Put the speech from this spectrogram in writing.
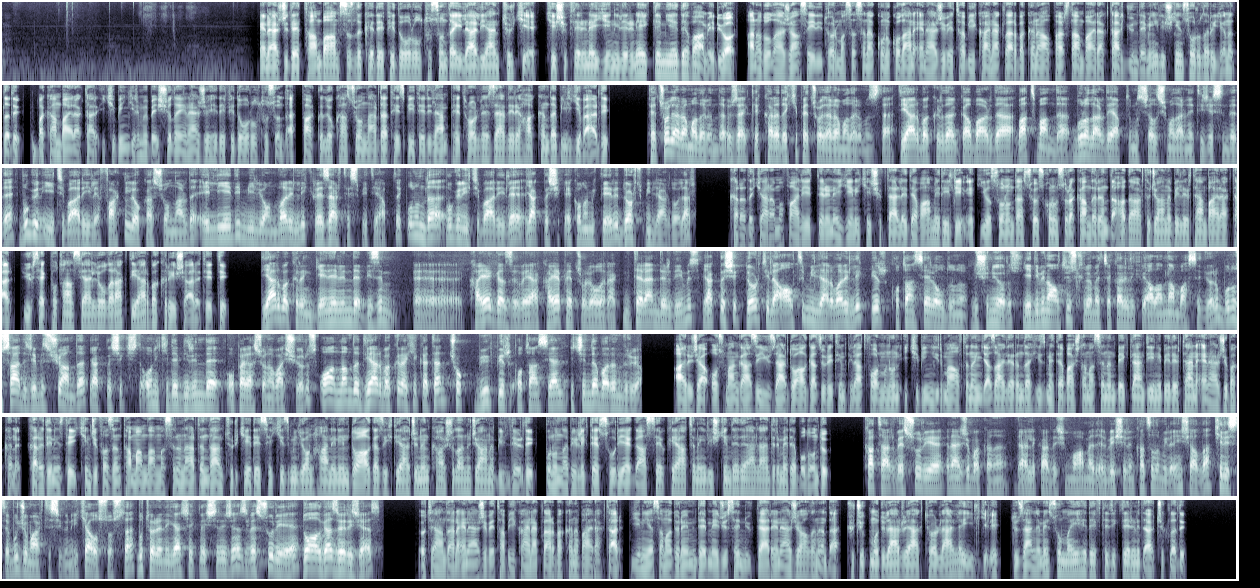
Enerjide tam bağımsızlık hedefi doğrultusunda ilerleyen Türkiye, keşiflerine yenilerini eklemeye devam ediyor. Anadolu Ajansı editör masasına konuk olan Enerji ve Tabii Kaynaklar Bakanı Alparslan Bayraktar gündeme ilişkin soruları yanıtladı. Bakan Bayraktar, 2025 yılı enerji hedefi doğrultusunda farklı lokasyonlarda tespit edilen petrol rezervleri hakkında bilgi verdi. Petrol aramalarında özellikle karadaki petrol aramalarımızda Diyarbakır'da, Gabar'da, Batman'da buralarda yaptığımız çalışmalar neticesinde de bugün itibariyle farklı lokasyonlarda 57 milyon varillik rezerv tespiti yaptık. Bunun da bugün itibariyle yaklaşık ekonomik değeri 4 milyar dolar. Karadaki arama faaliyetlerine yeni keşiflerle devam edildiğini, yıl sonunda söz konusu rakamların daha da artacağını belirten Bayraktar, yüksek potansiyelli olarak Diyarbakır'ı işaret etti. Diyarbakır'ın genelinde bizim e, kaya gazı veya kaya petrolü olarak nitelendirdiğimiz yaklaşık 4 ila 6 milyar varillik bir potansiyel olduğunu düşünüyoruz. 7600 kilometre karelik bir alandan bahsediyorum. Bunu sadece biz şu anda yaklaşık işte 12'de birinde operasyona başlıyoruz. O anlamda Diyarbakır hakikaten çok büyük bir potansiyel içinde barındırıyor. Ayrıca Osman Gazi Yüzer Doğalgaz Üretim Platformu'nun 2026'nın yaz aylarında hizmete başlamasının beklendiğini belirten Enerji Bakanı, Karadeniz'de ikinci fazın tamamlanmasının ardından Türkiye'de 8 milyon hanenin doğalgaz ihtiyacının karşılanacağını bildirdi. Bununla birlikte Suriye gaz sevkiyatına ilişkinde değerlendirmede bulundu. Katar ve Suriye Enerji Bakanı değerli kardeşim Muhammed Elbeşir'in katılımıyla inşallah Kilis'te bu cumartesi günü 2 Ağustos'ta bu töreni gerçekleştireceğiz ve Suriye'ye doğalgaz vereceğiz. Öte yandan Enerji ve Tabii Kaynaklar Bakanı Bayraktar, yeni yasama döneminde meclise nükleer enerji alanında küçük modüler reaktörlerle ilgili düzenleme sunmayı hedeflediklerini de açıkladı.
